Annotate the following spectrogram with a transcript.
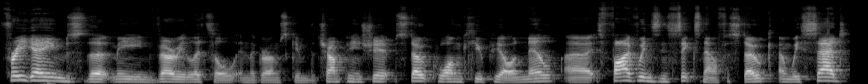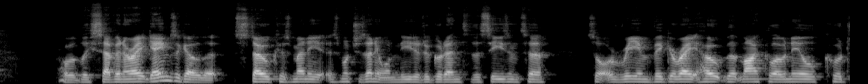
Three games that mean very little in the grand scheme of the championship. Stoke one, QPR nil. Uh, it's five wins in six now for Stoke, and we said probably seven or eight games ago that Stoke, as many as much as anyone, needed a good end to the season to sort of reinvigorate hope that Michael O'Neill could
